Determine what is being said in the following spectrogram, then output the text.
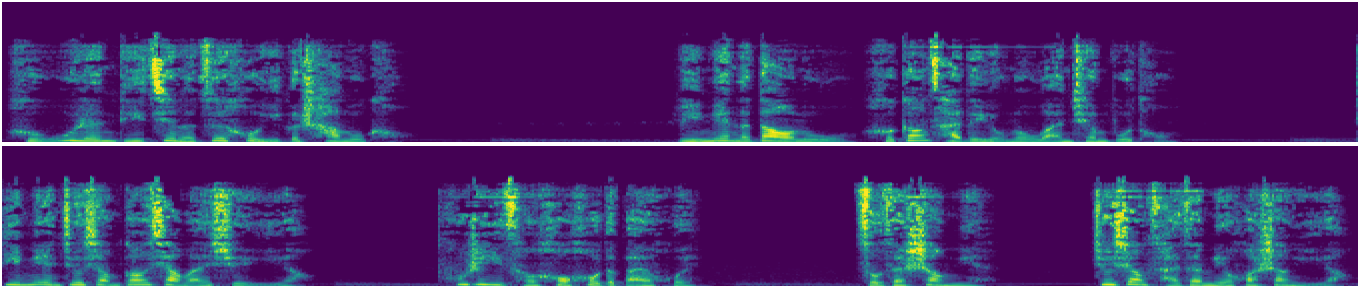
和无人迪进了最后一个岔路口。里面的道路和刚才的甬路完全不同，地面就像刚下完雪一样，铺着一层厚厚的白灰，走在上面就像踩在棉花上一样。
